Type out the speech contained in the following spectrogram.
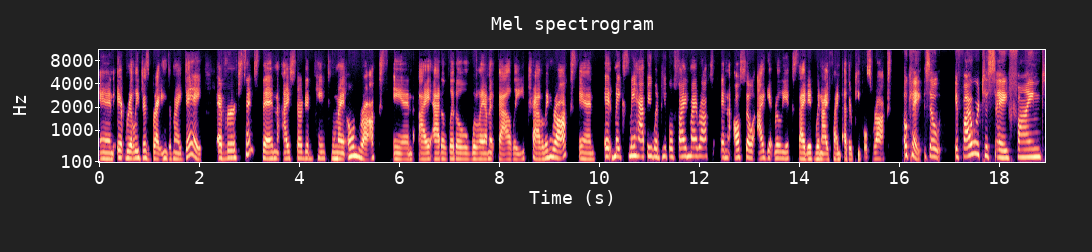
And it really just brightened my day. Ever since then, I started painting my own rocks and I add a little Willamette Valley traveling rocks. And it makes me happy when people find my rocks. And also, I get really excited when I find other people's rocks. Okay. So if I were to say, find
